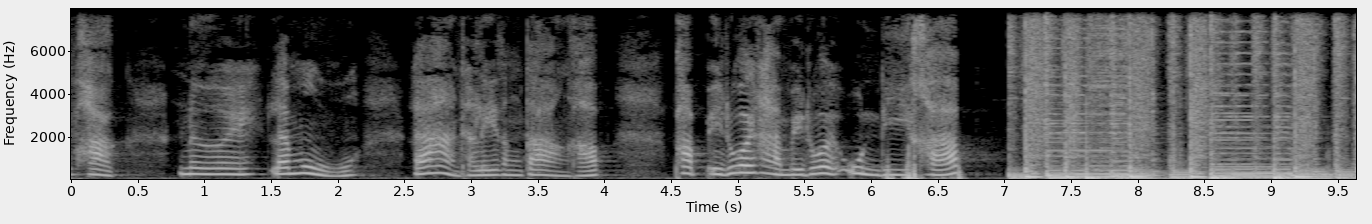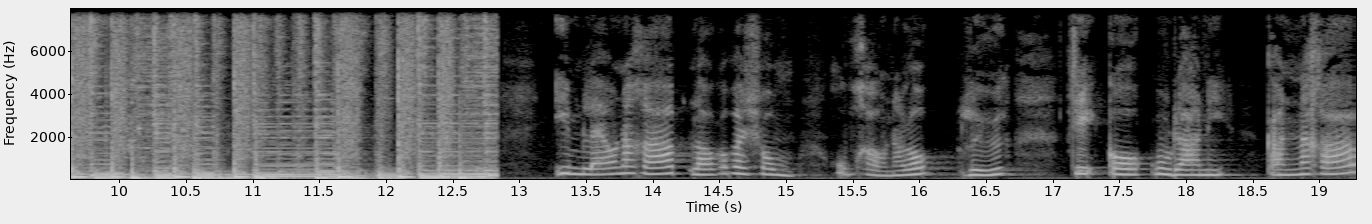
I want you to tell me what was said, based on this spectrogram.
มีผัก เนย และหมู และอาหารทะเลต่างๆครับ ผับไปด้วยทานไปด้วยอุ่นดีครับอิ่มแล้วนะครับ เราก็ไปชมหุบเขานรก หรือจิโกกูดานิกันนะครับ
